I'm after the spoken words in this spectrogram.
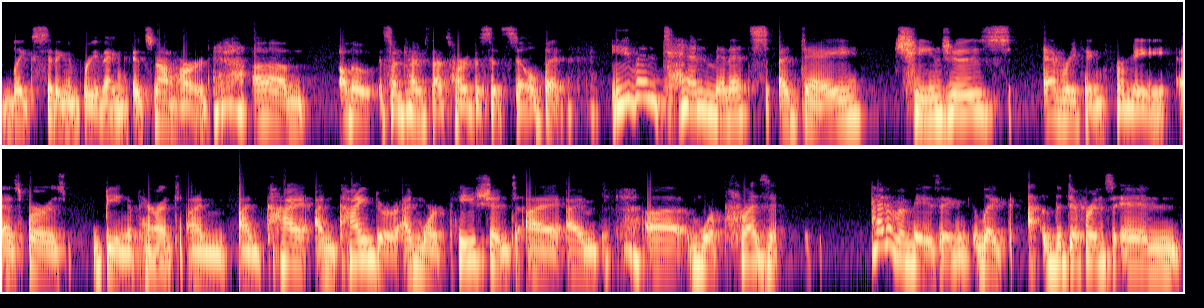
like sitting and breathing. It's not hard. Um, although sometimes that's hard to sit still but even 10 minutes a day changes everything for me as far as being a parent. I'm i'm kind i'm kinder i'm more patient i i'm uh, more present. It's kind of amazing like uh, the difference in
